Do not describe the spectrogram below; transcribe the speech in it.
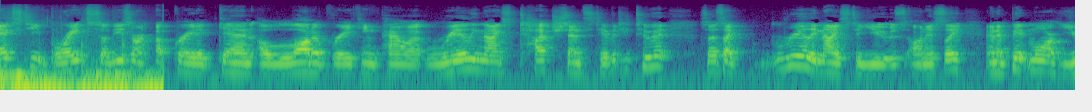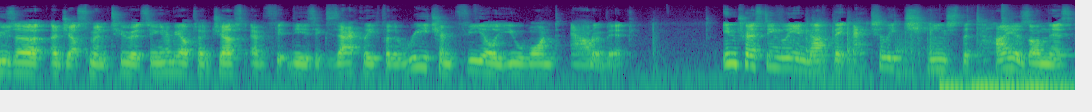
XT brakes, so these are an upgrade again, a lot of braking power, really nice touch sensitivity to it. So it's like really nice to use, honestly, and a bit more user adjustment to it. So you're gonna be able to adjust and fit these exactly for the reach and feel you want out of it. Interestingly enough, they actually changed the tires on this.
